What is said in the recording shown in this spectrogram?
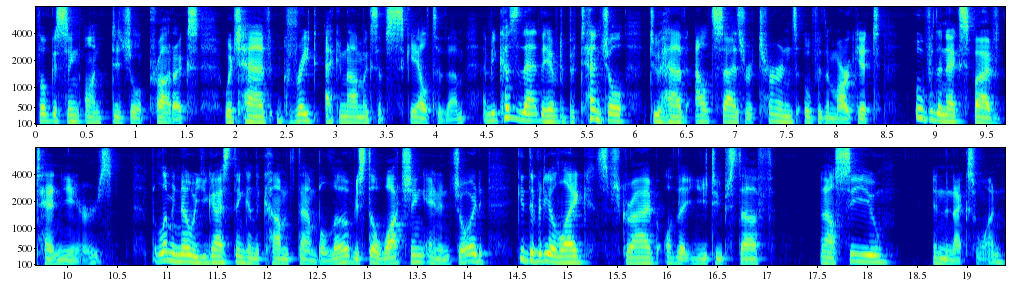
focusing on digital products, which have great economics of scale to them. And because of that, they have the potential to have outsized returns over the market over the next five to 10 years. But let me know what you guys think in the comments down below. If you're still watching and enjoyed, give the video a like, subscribe, all that YouTube stuff, and I'll see you in the next one.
